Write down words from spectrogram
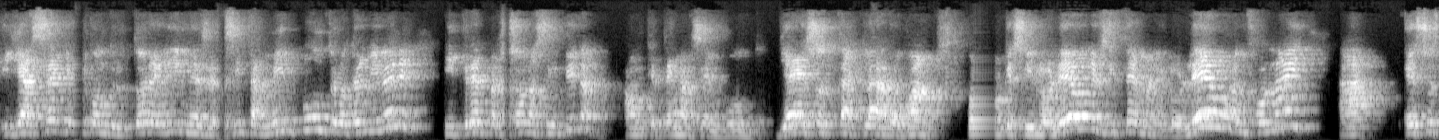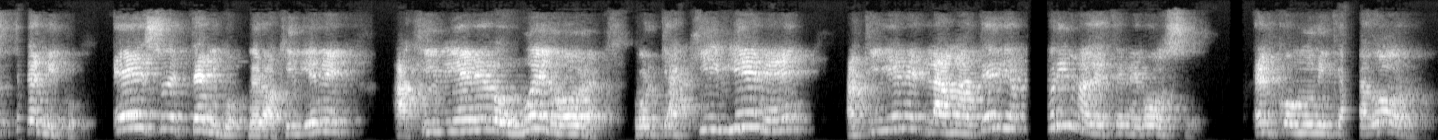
y ya sé que el constructor elite necesita mil puntos en los tres niveles y tres personas sin inscritas, aunque tengan 100 puntos. Ya eso está claro, Juan, porque si lo leo en el sistema y lo leo en Fortnite, ah, eso es técnico, eso es técnico, pero aquí viene, aquí viene lo bueno ahora, porque aquí viene, aquí viene la materia prima de este negocio, el comunicador,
